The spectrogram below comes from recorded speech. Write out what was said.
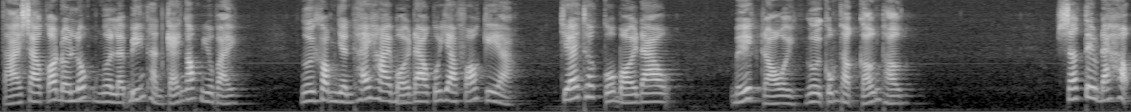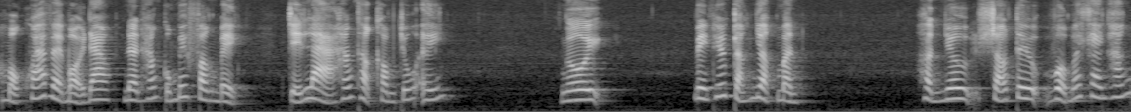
tại sao có đôi lúc người lại biến thành kẻ ngốc như vậy? Người không nhìn thấy hai bội đao của gia phó kia à? Chế thức của bội đao. Biết rồi, người cũng thật cẩn thận. Sở tiêu đã học một khóa về bội đao nên hắn cũng biết phân biệt. Chỉ là hắn thật không chú ý. Ngươi viên thiếu cẩn giật mình. Hình như sở tiêu vừa mới khen hắn.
